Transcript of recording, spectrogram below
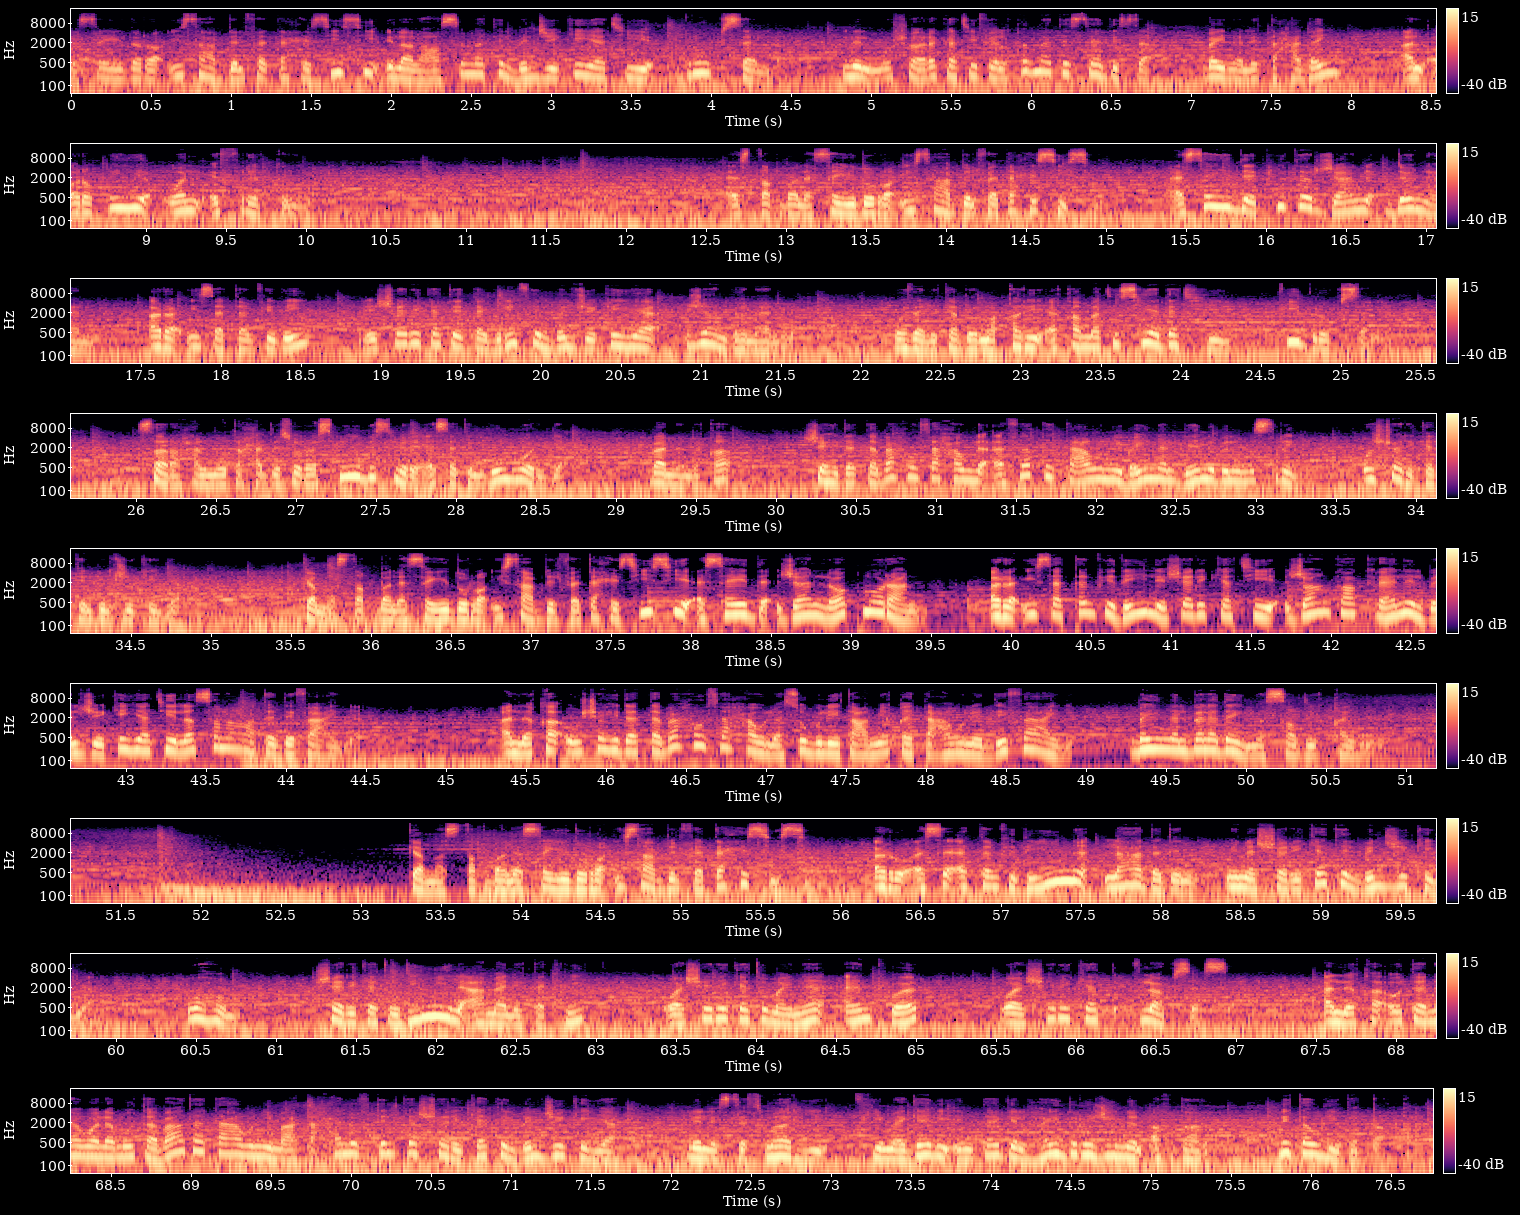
السيد الرئيس عبد الفتاح السيسي إلى العاصمة البلجيكية بروكسل للمشاركة في القمة السادسة بين الاتحادين الأوروبي والإفريقي. استقبل السيد الرئيس عبد الفتاح السيسي السيد بيتر جان دونيل الرئيس التنفيذي لشركة التجريف البلجيكية جان دونيل وذلك بمقر إقامة سيادته في بروكسل. صرح المتحدث الرسمي باسم رئاسة الجمهورية. بأن اللقاء شهد التباحث حول آفاق التعاون بين الجانب المصري والشركة البلجيكية. كما استقبل السيد الرئيس عبد الفتاح السيسي السيد جان لوك موران الرئيس التنفيذي لشركة جان كوكريل البلجيكية للصناعات الدفاعية. اللقاء شهد التباحث حول سبل تعميق التعاون الدفاعي بين البلدين الصديقين. كما استقبل السيد الرئيس عبد الفتاح السيسي الرؤساء التنفيذيين لعدد من الشركات البلجيكية وهم شركة ديمي لأعمال التكريك وشركة ميناء أنتورب وشركة فلوكسس. اللقاء تناول متابعة التعاون مع تحالف تلك الشركات البلجيكية للاستثمار في مجال إنتاج الهيدروجين الأخضر لتوليد الطاقة.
